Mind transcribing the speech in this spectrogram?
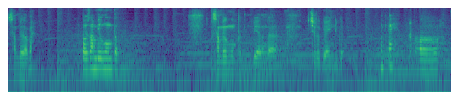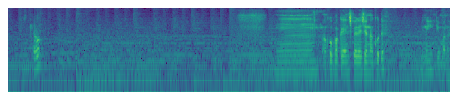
sambil apa atau sambil ngumpet? sambil ngumpet biar nggak dicurigain juga Oke. Roll stealth. hmm, aku pakai inspiration aku deh ini gimana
